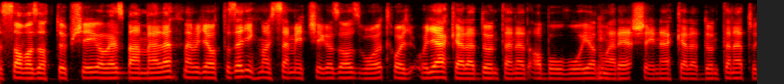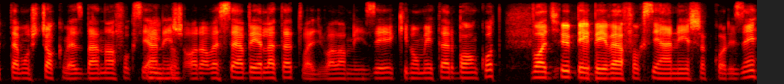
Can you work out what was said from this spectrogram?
szavazat többség a Veszbán mellett, mert ugye ott az egyik nagy szemétség az az volt, hogy, hogy el kellett döntened abóvó január 1-én el kellett döntened, hogy te most csak Veszbánnal fogsz járni, Igen. és arra veszel bérletet, vagy valami izé, kilométerbankot, vagy ÖBB-vel fogsz járni, és akkor izé.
